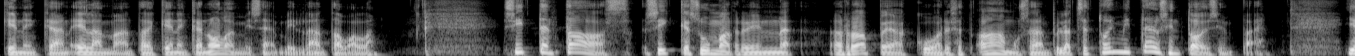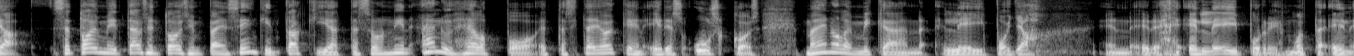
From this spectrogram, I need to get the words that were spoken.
kenenkään elämään tai kenenkään olemiseen millään tavalla. Sitten taas Sikke Sumarin rapeakuoriset aamusämpylät, se toimii täysin toisinpäin. Ja se toimii täysin toisinpäin senkin takia, että se on niin älyhelppoa, että sitä ei oikein edes uskoisi. Mä en ole mikään leipoja, en, en leipuri, mutta en,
